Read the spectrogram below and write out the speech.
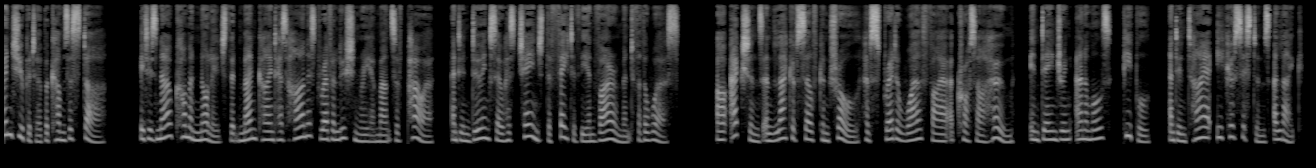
when Jupiter becomes a star. It is now common knowledge that mankind has harnessed revolutionary amounts of power, and in doing so has changed the fate of the environment for the worse. Our actions and lack of self control have spread a wildfire across our home, endangering animals, people, and entire ecosystems alike.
